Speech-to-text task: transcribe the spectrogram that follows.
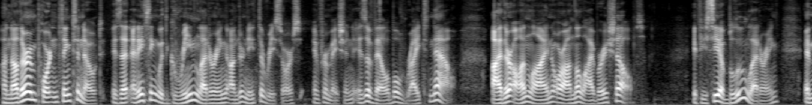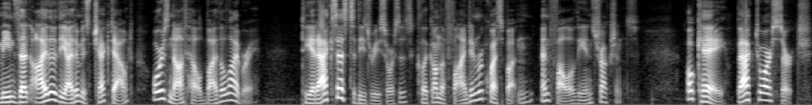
Another important thing to note is that anything with green lettering underneath the resource information is available right now, either online or on the library shelves. If you see a blue lettering, it means that either the item is checked out or is not held by the library. To get access to these resources, click on the Find and Request button and follow the instructions. Okay, back to our search.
